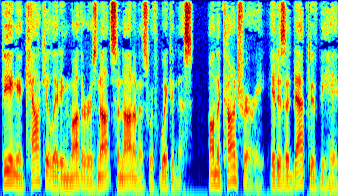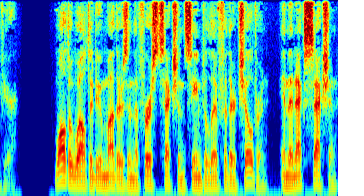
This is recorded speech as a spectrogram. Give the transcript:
Being a calculating mother is not synonymous with wickedness, on the contrary, it is adaptive behavior. While the well to do mothers in the first section seem to live for their children, in the next section,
